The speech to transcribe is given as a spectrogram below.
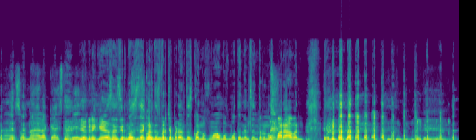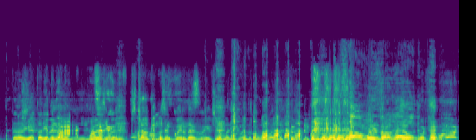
a sonar acá este pedo. Yo creí que ibas a decir, no sé si te acuerdas, Fercho, pero antes cuando fumábamos mota en el centro nos paraban. Todavía, todavía te Yo voy a decir, güey, pues claro que no se acuerda, güey, está marihuana, ¿cómo vas a Estaba muy drogado. Por favor.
